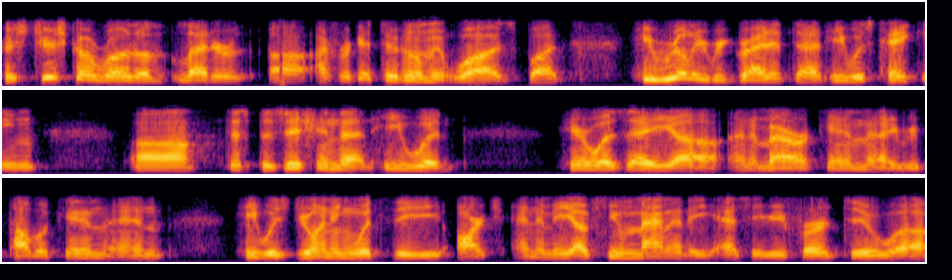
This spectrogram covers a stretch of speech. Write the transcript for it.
Kosciuszko wrote a letter. Uh, I forget to whom it was, but he really regretted that he was taking uh, this position. That he would. Here was a uh, an American, a Republican, and he was joining with the arch enemy of humanity, as he referred to uh,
